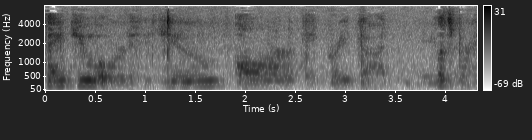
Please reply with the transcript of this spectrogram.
Thank you, Lord. You are a great God. Let's pray.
